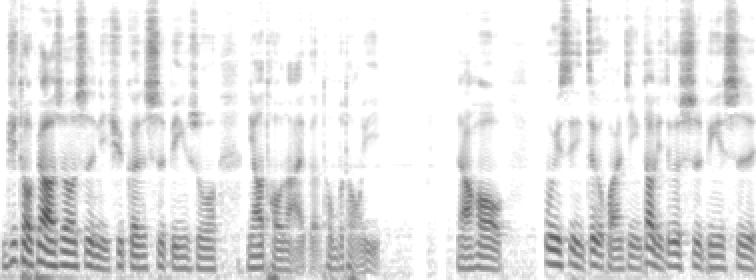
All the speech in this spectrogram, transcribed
你去投票的时候是你去跟士兵说你要投哪一个，同不同意，然后。问题是你这个环境到底这个士兵是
